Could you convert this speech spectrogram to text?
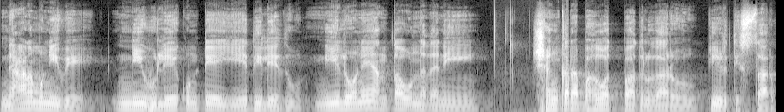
జ్ఞానము నీవే నీవు లేకుంటే ఏదీ లేదు నీలోనే అంతా ఉన్నదని శంకర భగవత్పాదులు గారు కీర్తిస్తారు.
